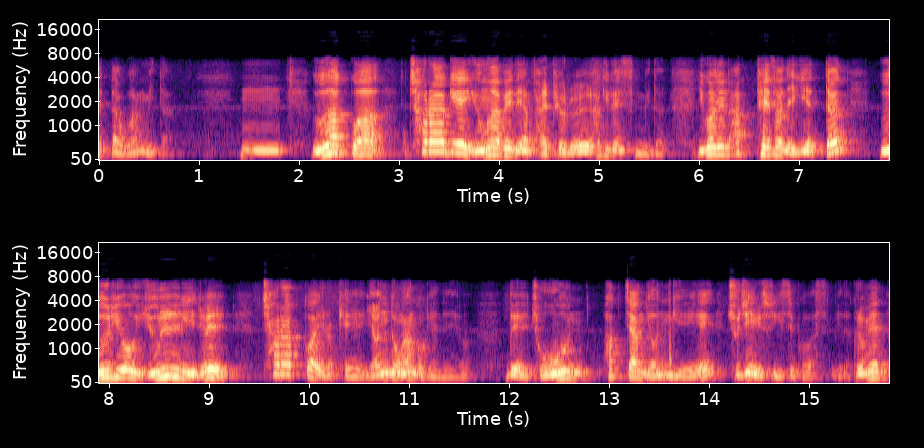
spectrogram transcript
했다고 합니다. 음, 의학과 철학의 융합에 대한 발표를 하기도 했습니다. 이거는 앞에서 얘기했던 의료 윤리를 철학과 이렇게 연동한 거겠네요. 네, 좋은 확장 연계의 주제일 수 있을 것 같습니다. 그러면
